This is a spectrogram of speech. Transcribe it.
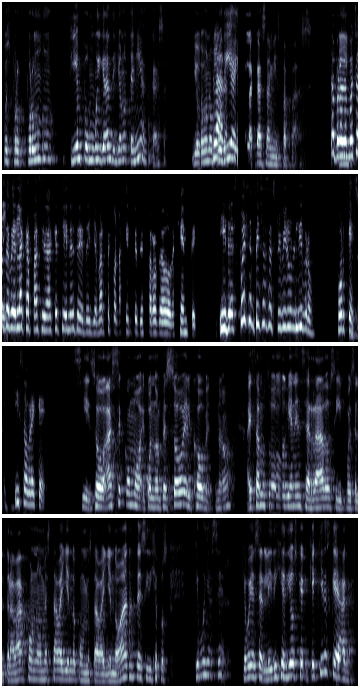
pues por, por un tiempo muy grande yo no tenía casa. Yo no podía ir a la casa de mis papás. No, pero demuestras de ver la capacidad que tienes de, de, llevarte con la gente, de estar rodeado de gente. Y después empiezas a escribir un libro. ¿Por qué? ¿Y sobre qué? Sí, so hace como cuando empezó el COVID, ¿no? Ahí estamos todos bien encerrados y pues el trabajo no me estaba yendo como me estaba yendo antes y dije, pues, ¿qué voy a hacer? ¿Qué voy a hacer? Le dije, Dios, ¿qué, qué quieres que haga?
